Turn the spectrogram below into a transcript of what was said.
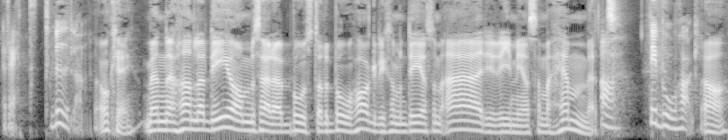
rätt till bilen. Okej, men handlar det om så här, bostad och bohag, liksom det som är i det gemensamma hemmet? Ja, det är bohag. Ja,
